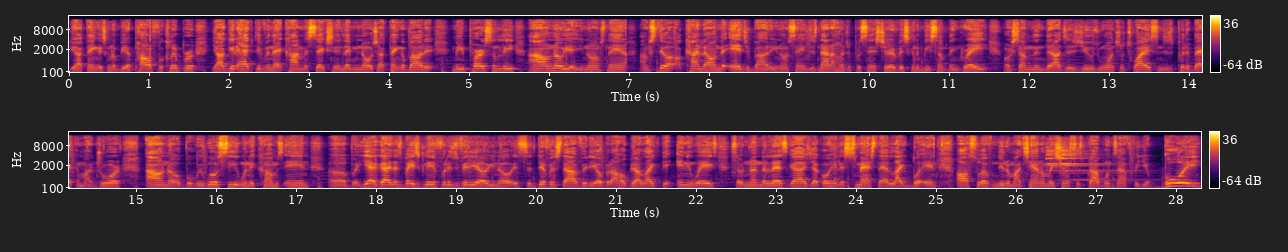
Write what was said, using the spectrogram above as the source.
Do y'all think it's gonna be a powerful clipper? Y'all get active in that comment section and let me know what y'all think about it. Me personally, I don't know yet. You know what I'm saying? I'm still kind of on the edge about it. You know what I'm saying? Just not 100% sure if it's gonna be something great or something that I just use once or twice and just put it back in my drawer. I don't know, but we will see when it comes in. Uh, but yeah, guys, that's basically it for this video. You know, it's a different style video, but I hope y'all liked it anyways. So nonetheless, guys, y'all go ahead and smash that like button. Also, if new to my channel, make sure to subscribe one time for your boy.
